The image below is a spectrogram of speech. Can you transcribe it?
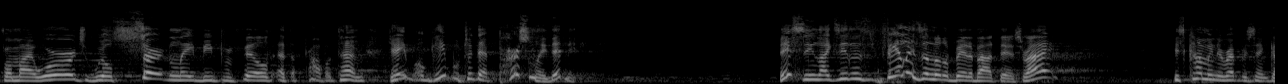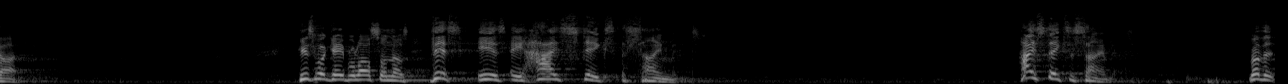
for my words will certainly be fulfilled at the proper time. Gabriel, Gabriel took that personally, didn't he? It seems like he's has feelings a little bit about this, right? He's coming to represent God. Here's what Gabriel also knows this is a high stakes assignment. High stakes assignment. Brother,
